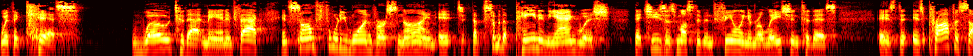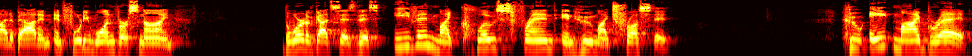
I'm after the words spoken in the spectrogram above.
with a kiss. Woe to that man. In fact, in Psalm 41 verse 9, it, the, some of the pain and the anguish that Jesus must have been feeling in relation to this is, is prophesied about in, in 41 verse 9. The Word of God says this, even my close friend in whom I trusted, who ate my bread,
